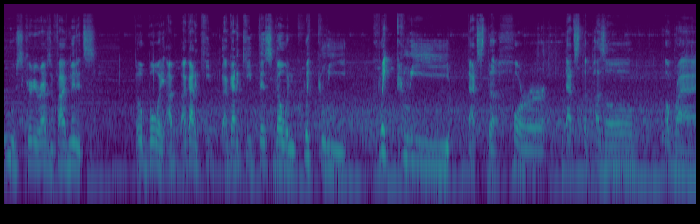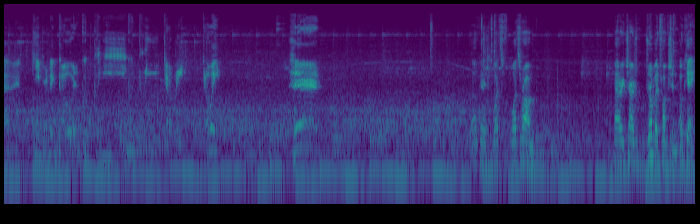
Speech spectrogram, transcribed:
Ooh, security arrives in five minutes. Oh boy, I, I gotta keep I gotta keep this going quickly. Quickly. That's the horror. That's the puzzle. Alright. Keeping it going quickly. Quickly. Get away. wait. Gotta. Hit. Okay, what's what's wrong? Battery charge drill bit function. Okay.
